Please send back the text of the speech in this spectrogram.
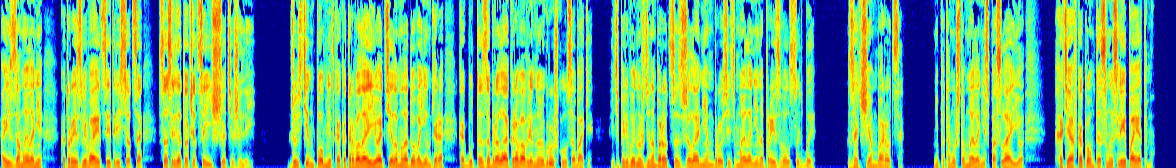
А из-за Мелани, которая извивается и трясется, сосредоточиться еще тяжелей. Джустин помнит, как оторвала ее от тела молодого юнкера, как будто забрала окровавленную игрушку у собаки, и теперь вынуждена бороться с желанием бросить Мелани на произвол судьбы — Зачем бороться? Не потому, что Мелани спасла ее, хотя в каком-то смысле и поэтому.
